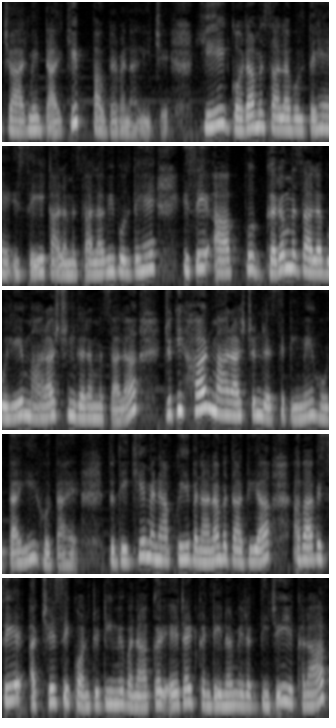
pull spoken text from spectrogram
जार में डाल के पाउडर बना लीजिए। ये गौरा मसाला बोलते हैं, इसे काला मसाला भी बोलते हैं। इसे आप गरम मसाला बोलिए महाराष्ट्रन गरम मसाला, जो कि हर महाराष्ट्रन रेसिपी में होता ही होता है। तो देखिए, मैंने आपको ये बनाना बता दिया। अब आप इसे अच्छे से क्वांटिटी में बनाकर एयर एयरटाइट कंटेनर में रख दीजिए, ये ख़राब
